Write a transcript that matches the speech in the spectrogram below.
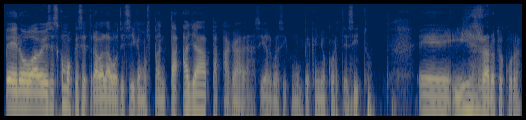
Pero a veces como que se traba la voz, dice, digamos, pantalla apagada, así, algo así, como un pequeño cortecito. Eh, y es raro que ocurra,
